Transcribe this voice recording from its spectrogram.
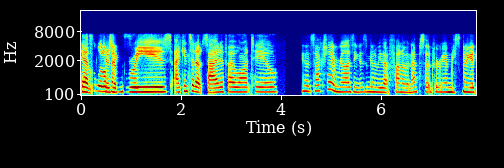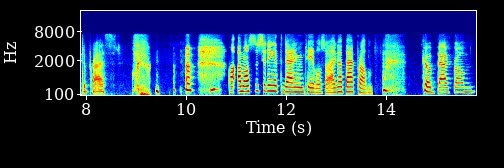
Yeah, it's the little there's things. a breeze. I can sit outside if I want to. Yeah, it's actually I'm realizing isn't gonna be that fun of an episode for me. I'm just gonna get depressed. I'm also sitting at the dining room table, so I got back problems. Good back problems.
